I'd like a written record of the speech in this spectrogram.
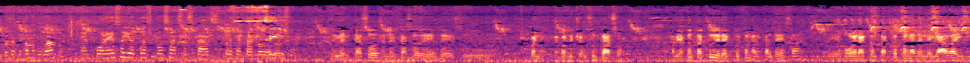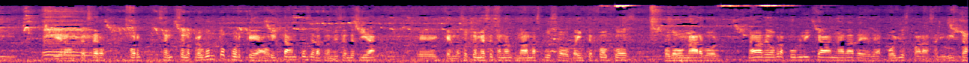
Entonces, ¿qué estamos jugando? En por eso y otras cosas estás presentando Sí. En el caso, en el caso de, de su, bueno, mejor dicho, en su caso, ¿había contacto directo con la alcaldesa eh, o era contacto con la delegada y, y era un Eh. tercero? Por- se, se lo pregunto porque ahorita antes de la transmisión decía eh, que en los ocho meses na- nada más puso 20 focos, podó un árbol, nada de obra pública, nada de, de apoyos para Sayulita.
